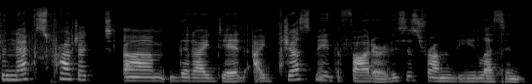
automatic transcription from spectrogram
The next project um, that I did, I just made the fodder. This is from the lesson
